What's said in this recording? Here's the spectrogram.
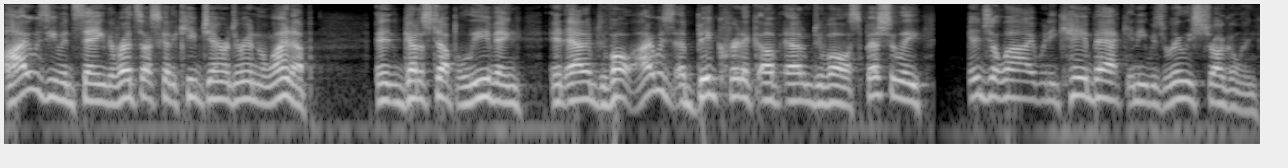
I was even saying the Red Sox got to keep Jarren Duran in the lineup and got to stop believing in Adam Duvall. I was a big critic of Adam Duvall, especially in July when he came back and he was really struggling.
